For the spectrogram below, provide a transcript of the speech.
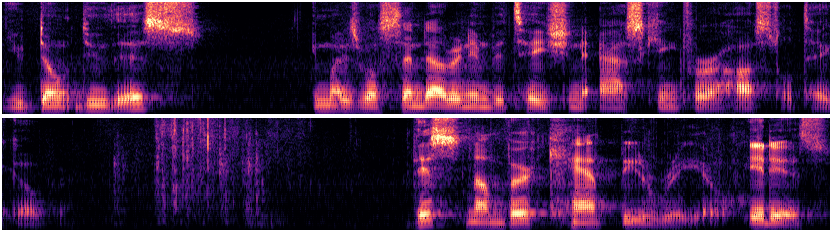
You don't do this, you might as well send out an invitation asking for a hostile takeover. This number can't be real. It is.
